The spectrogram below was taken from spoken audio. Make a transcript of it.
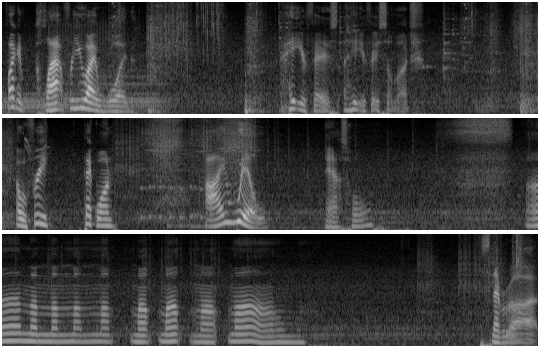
If I could clap for you, I would. I hate your face. I hate your face so much. Oh, free. Pick one. I will. Asshole. Um, um, um, um, um, um, um, um, um. Sniper bot.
